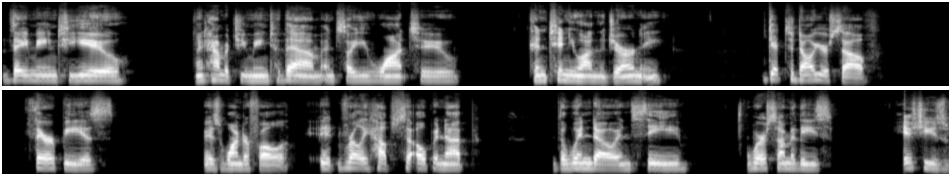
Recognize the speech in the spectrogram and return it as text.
they mean to you and how much you mean to them. And so you want to continue on the journey. Get to know yourself. Therapy is is wonderful. It really helps to open up the window and see where some of these issues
